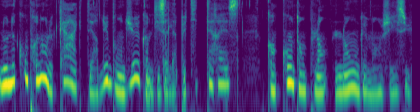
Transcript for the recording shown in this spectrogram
nous ne comprenons le caractère du bon Dieu, comme disait la petite Thérèse, qu'en contemplant longuement Jésus.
